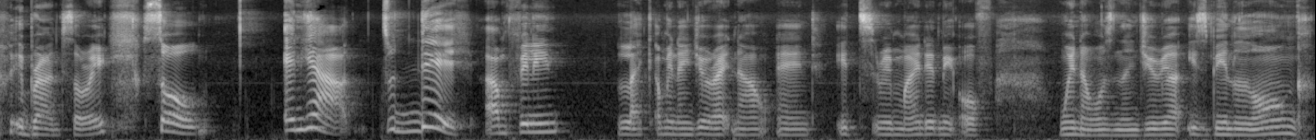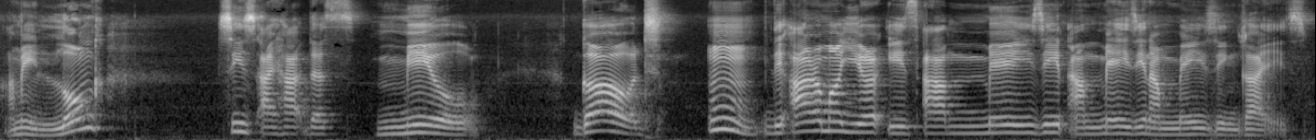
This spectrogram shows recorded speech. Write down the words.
a brand sorry so and yeah today i'm feeling like I'm in Nigeria right now and it reminded me of when I was in Nigeria. It's been long, I mean long since I had this meal. God, mm, the aroma here is amazing, amazing, amazing, guys.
